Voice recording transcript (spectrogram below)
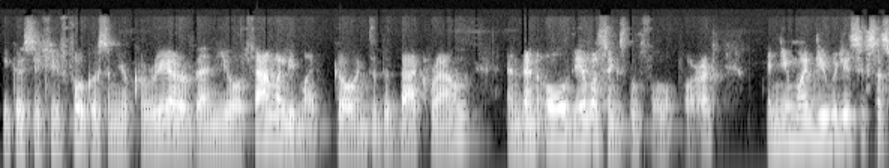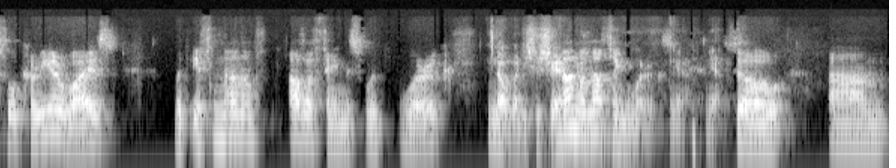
because if you focus on your career, then your family might go into the background, and then all the other things will fall apart, and you might be really successful career wise. But if none of other things would work, nobody should share. None or nothing works. Yeah, yeah. So um,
